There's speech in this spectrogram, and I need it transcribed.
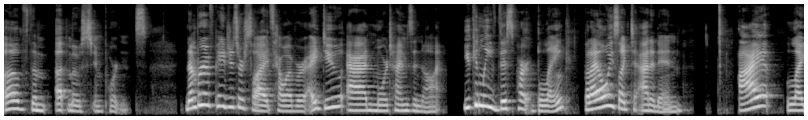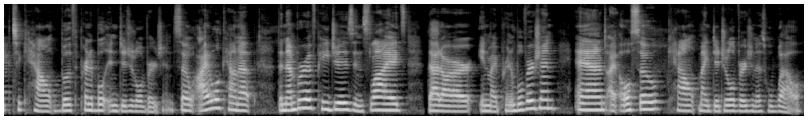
of the utmost importance. Number of pages or slides, however, I do add more times than not. You can leave this part blank, but I always like to add it in. I like to count both printable and digital versions. So I will count up the number of pages and slides that are in my printable version, and I also count my digital version as well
